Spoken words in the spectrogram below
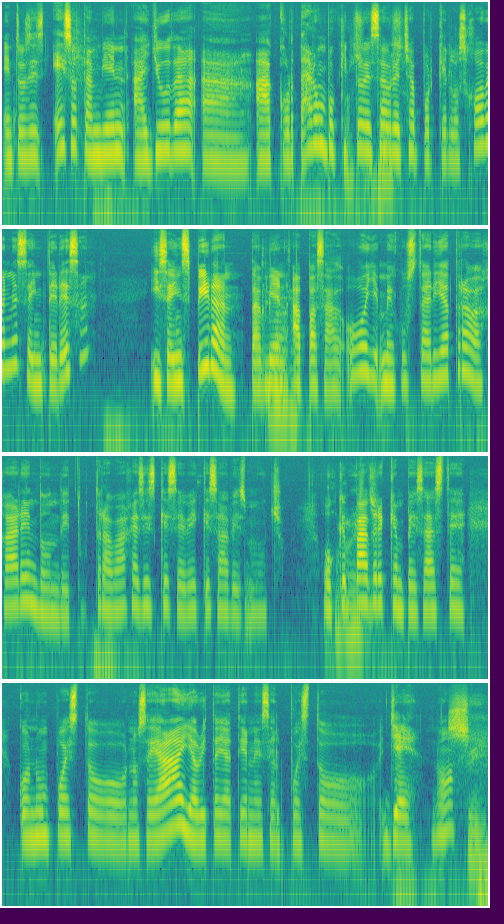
Entonces, eso también ayuda a, a cortar un poquito esa brecha porque los jóvenes se interesan y se inspiran también. Ha pasado, oye, me gustaría trabajar en donde tú trabajas, es que se ve que sabes mucho. O qué padre que empezaste con un puesto, no sé, A y ahorita ya tienes el puesto Y, ¿no? Sí.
